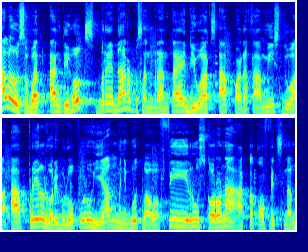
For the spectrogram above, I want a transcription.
Halo Sobat Anti Hoax, beredar pesan berantai di WhatsApp pada Kamis 2 April 2020 yang menyebut bahwa virus corona atau COVID-19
